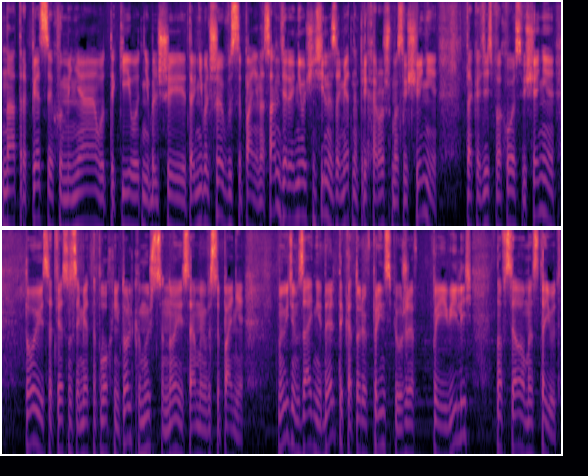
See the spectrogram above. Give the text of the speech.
на трапециях у меня вот такие вот небольшие, так, небольшое высыпание. На самом деле не очень сильно заметно при хорошем освещении, так как здесь плохое освещение, то и соответственно заметно плохо не только мышцы, но и самые высыпания мы видим задние дельты, которые в принципе уже появились, но в целом отстают.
